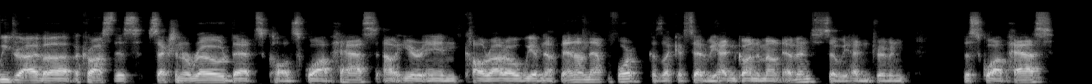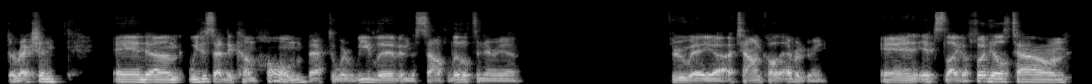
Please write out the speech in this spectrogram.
We drive uh, across this section of road that's called Squaw Pass out here in Colorado. We have not been on that before because, like I said, we hadn't gone to Mount Evans, so we hadn't driven the Squaw Pass direction. And um, we decided to come home back to where we live in the South Littleton area through a, uh, a town called Evergreen. And it's like a foothills town,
